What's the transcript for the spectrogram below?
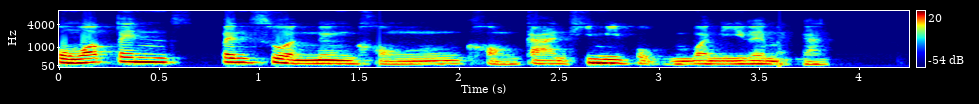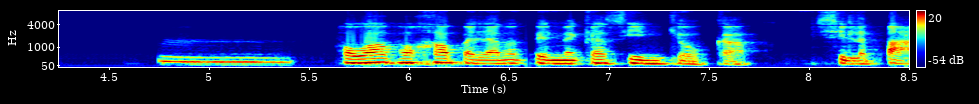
ผมว่าเป็นเป็นส่วนหนึ่งของของการที่มีผมวันนี้เลยเหมือนกัน อืม เพราะว่าพอเข้าไปแล้วมันเป็น magazine เกี่ยวกับศิลปะ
